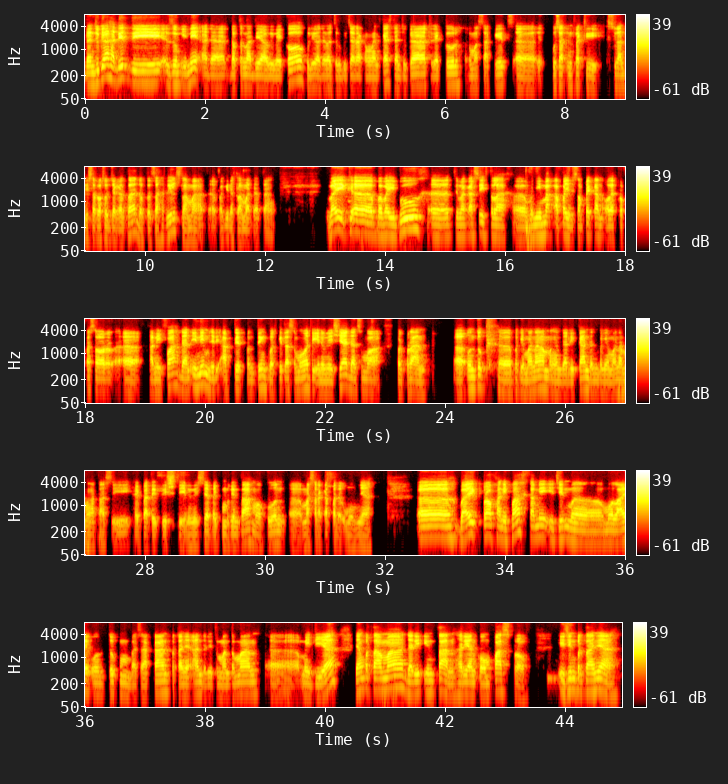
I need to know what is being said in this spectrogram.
Dan juga hadir di Zoom ini ada Dr. Nadia Wiweko, beliau adalah juru bicara Kemenkes dan juga Direktur Rumah Sakit Pusat Infeksi Sulanti Saroso Jakarta, Dr. Sahril. Selamat pagi dan selamat datang. Baik, eh, Bapak Ibu, eh, terima kasih telah eh, menyimak apa yang disampaikan oleh Profesor Hanifah dan ini menjadi update penting buat kita semua di Indonesia dan semua berperan untuk bagaimana mengendalikan dan bagaimana mengatasi hepatitis di Indonesia baik pemerintah maupun masyarakat pada umumnya. Uh, baik, Prof. Hanifah, kami izin memulai untuk membacakan pertanyaan dari teman-teman uh, media. Yang pertama dari Intan, Harian Kompas, Prof. Izin bertanya,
